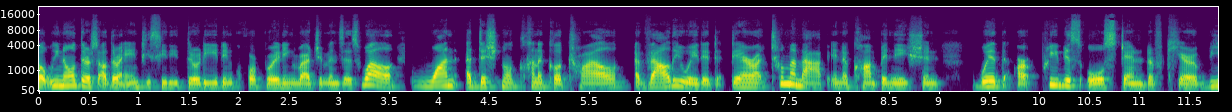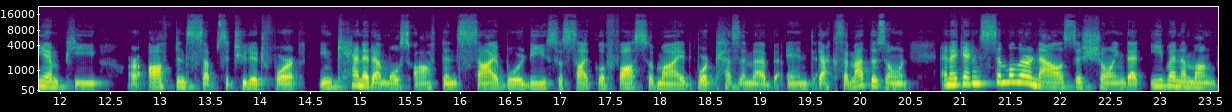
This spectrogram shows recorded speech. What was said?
but we know there's other anti CD38 incorporating regimens as well. One additional clinical trial evaluated daratumumab in a combination with our previous old standard of care, VMP, are often substituted for, in Canada, most often CyBorD, so cyclophosphamide, bortezomib, and dexamethasone. And again, similar analysis showing that even among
